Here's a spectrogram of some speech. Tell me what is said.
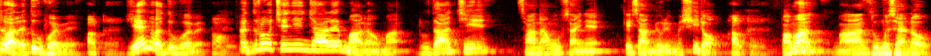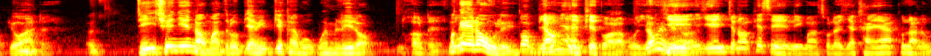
ဆိုတာလည်းသူ့အဖွဲ့ပဲဟုတ်တယ်ရဲဆိုတာသူ့အဖွဲ့ပဲဟုတ်အဲသူတို့အချင်းချင်းကြားထဲမှာတော့မှလူသားချင်းစာနာမှုဆိုင်တဲ့ကိစ္စမျိုးတွေမရှိတော့ဟုတ်တယ်ဘူးဘာမှမလူမဆန်တော့ဘူးပြောရဟုတ်တတယ်ယ်ဒီအချင်းချင်းတောင်မှသူတို့ပြန်ပြီးပြစ်ခတ်ဖို့ဝင်မလေးတော့ဘူးဟုတ်တယ်မကဲတော့ဘူးလေသူကပြောင်းပြန်ဖြစ်သွားတာပေါ့ပြောင်းပြန်ဖြစ်သွားတာအရင်ကျွန်တော်ဖြစ်စဉ်နေမှာဆိုလဲရခိုင်ကခုနလို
